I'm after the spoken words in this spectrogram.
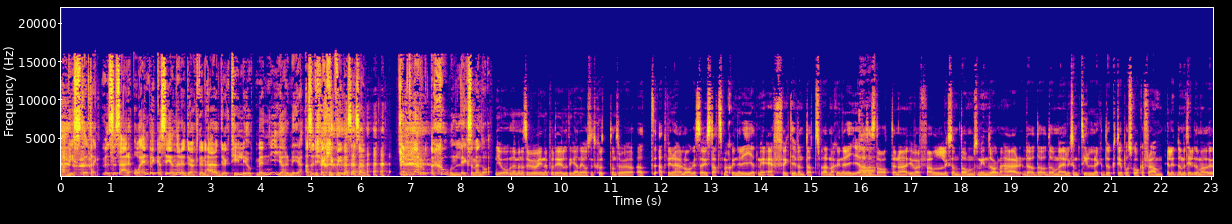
men, papister, tack. Men så, så här, och en vecka senare dök den här dök till upp med en ny armé. Alltså det verkar finnas en sån jävla rotation liksom ändå. Jo, nej, men alltså, vi var inne på det lite grann i avsnitt 17 tror jag. Att, att vid det här laget så är statsmaskineriet mer effektivt än dödsmaskineriet. Ja. Alltså staterna, i varje fall liksom de som är indragna här, de, de, de är liksom tillräckligt duktiga på att skaka fram, eller de, till, de har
